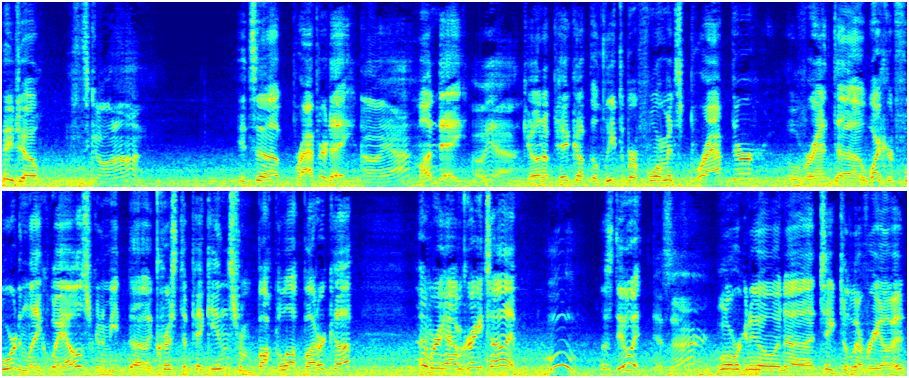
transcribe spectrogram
Hey Joe, What's going on? it's a uh, Braptor Day, Oh yeah? Monday. Oh yeah. Going to pick up the Lethal Performance Braptor over at uh, Weikert Ford in Lake Wales. We're going to meet uh, Krista Pickens from Buckle Up Buttercup, and we're going to have a great time. Woo! Let's do it. Yes, sir. Well, we're going to go and uh, take delivery of it,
